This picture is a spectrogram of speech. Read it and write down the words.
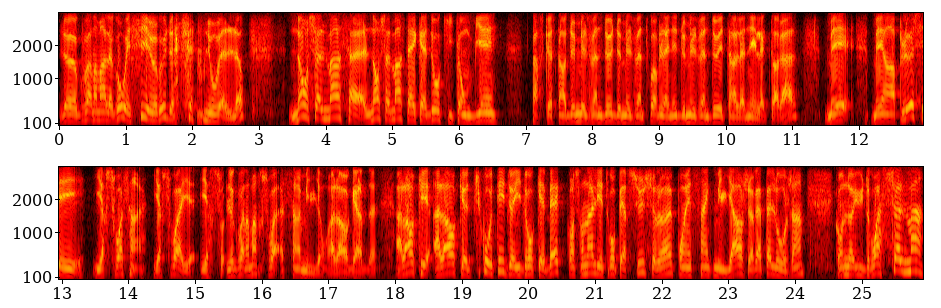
le gouvernement Legault est si heureux de cette nouvelle-là? Non seulement, non seulement c'est un cadeau qui tombe bien parce que c'est en 2022-2023, l'année 2022 étant l'année électorale, mais, mais en plus, il, reçoit, il, reçoit, le gouvernement reçoit 100 millions. Alors, regarde, alors que, alors que du côté de Hydro-Québec, concernant les trop perçus sur 1,5 milliard, je rappelle aux gens qu'on a eu droit seulement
